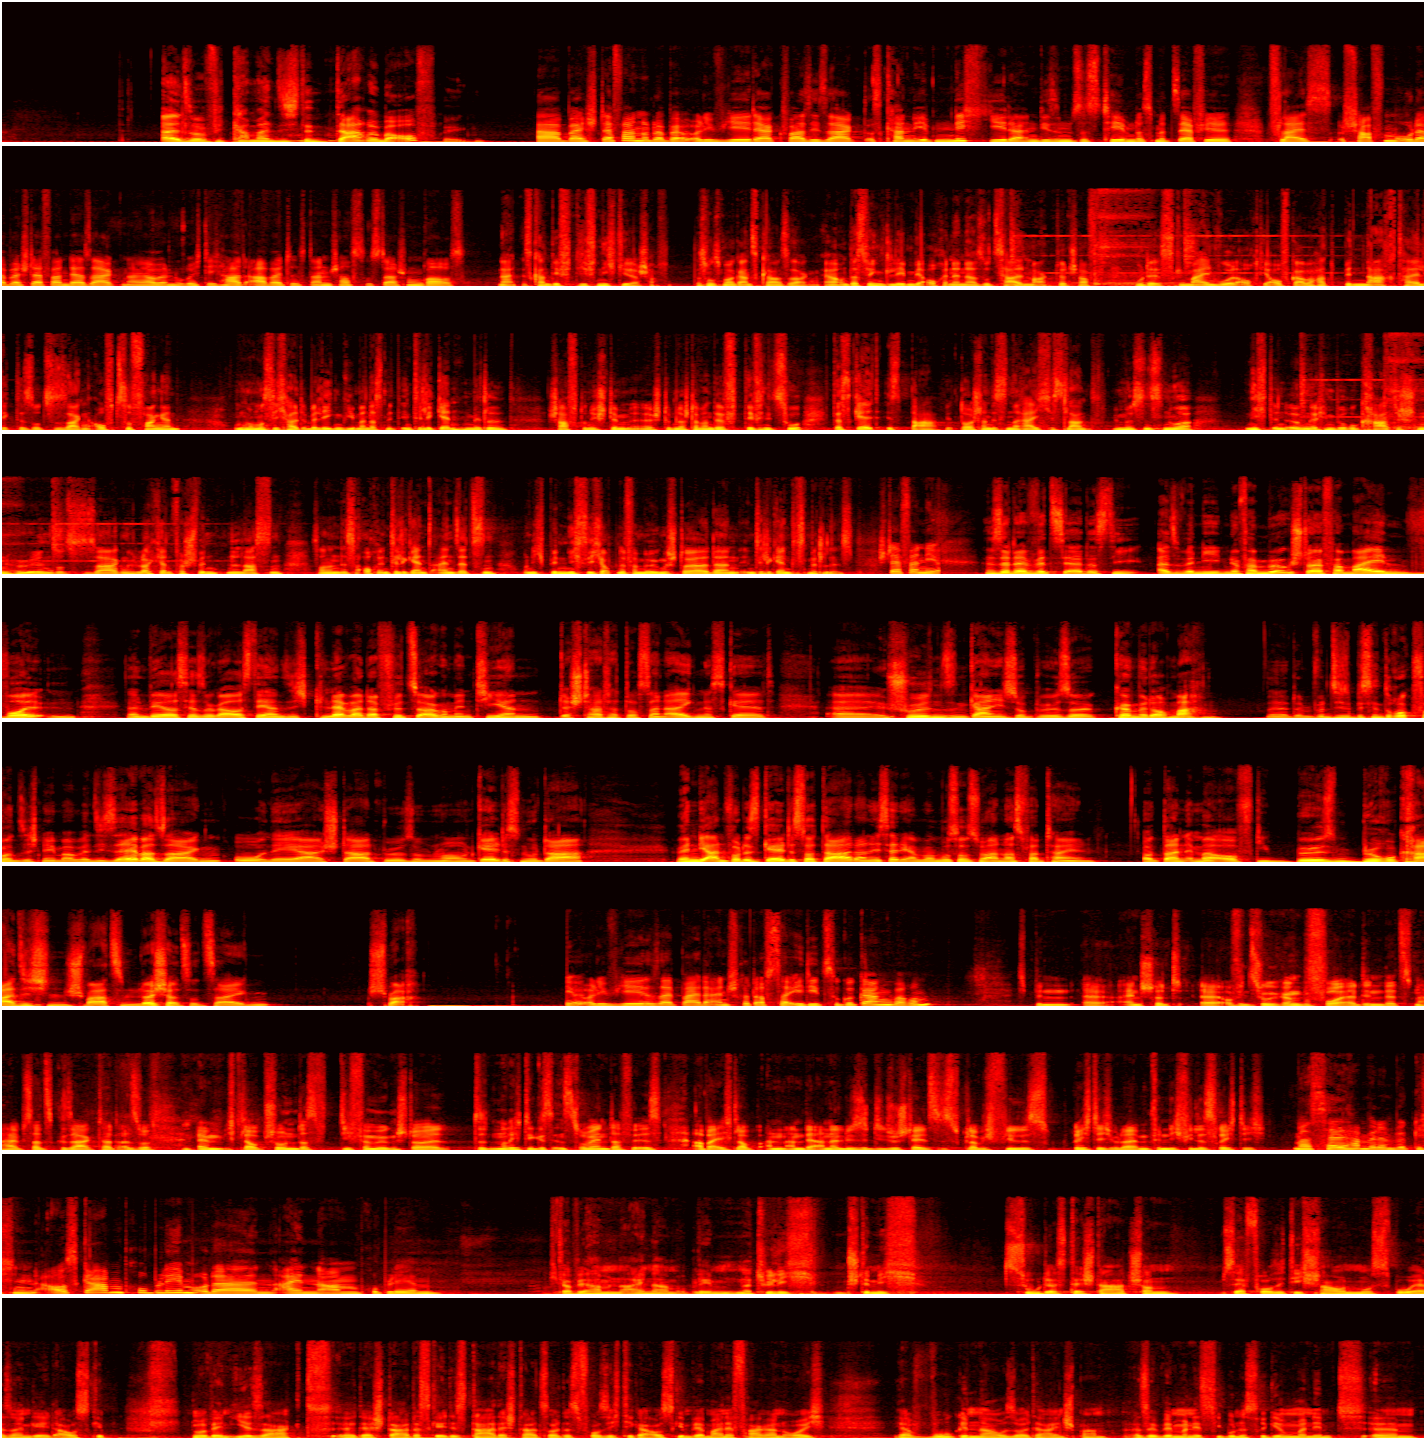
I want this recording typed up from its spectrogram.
Also, wie kann man sich denn darüber aufregen? Bei Stefan oder bei Olivier, der quasi sagt, es kann eben nicht jeder in diesem System das mit sehr viel Fleiß schaffen? Oder bei Stefan, der sagt, naja, wenn du richtig hart arbeitest, dann schaffst du es da schon raus? Nein, es kann definitiv nicht jeder schaffen. Das muss man ganz klar sagen. Ja? Und deswegen leben wir auch in einer sozialen Marktwirtschaft, wo das Gemeinwohl auch die Aufgabe hat, Benachteiligte sozusagen aufzufangen. Und man muss sich halt überlegen, wie man das mit intelligenten Mitteln schafft. Und ich stimme, äh, stimme da Stefan definitiv zu. Das Geld ist da. Deutschland ist ein reiches Land. Wir müssen es nur nicht in irgendwelchen bürokratischen Höhlen sozusagen Löchern verschwinden lassen, sondern es auch intelligent einsetzen. Und ich bin nicht sicher, ob eine Vermögenssteuer da ein intelligentes Mittel ist. Stefanie. Das ist ja der Witz, ja, dass die, also wenn die eine Vermögenssteuer vermeiden wollten, dann wäre es ja sogar aus deren Sicht clever dafür zu argumentieren, der Staat hat doch sein eigenes Geld, äh, Schulden sind gar nicht so böse, können wir doch machen. Ne, dann würden sie ein bisschen Druck von sich nehmen. Aber wenn sie selber sagen, oh nee, ja, Staat böse und, und Geld ist nur da, wenn die Antwort ist, Geld ist doch da, dann ist ja die Antwort, muss es nur anders verteilen. Und dann immer auf die bösen, bürokratischen, schwarzen Löcher zu zeigen, schwach. Olivier, ihr seid beide einen Schritt auf Saidi zugegangen. Warum? Ich bin äh, einen Schritt äh, auf ihn zugegangen, bevor er den letzten Halbsatz gesagt hat. Also ähm, ich glaube schon, dass die Vermögensteuer ein richtiges Instrument dafür ist. Aber ich glaube, an, an der Analyse, die du stellst, ist, glaube ich, vieles richtig oder empfinde ich vieles richtig. Marcel, haben wir denn wirklich ein Ausgabenproblem oder ein Einnahmenproblem? Ich glaube, wir haben ein Einnahmenproblem. Natürlich stimme ich zu, dass der Staat schon sehr vorsichtig schauen muss, wo er sein Geld ausgibt. Nur wenn ihr sagt, äh, der Staat, das Geld ist da, der Staat sollte es vorsichtiger ausgeben, wäre meine Frage an euch, ja, wo genau sollte er einsparen? Also wenn man jetzt die Bundesregierung mal nimmt, ähm,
